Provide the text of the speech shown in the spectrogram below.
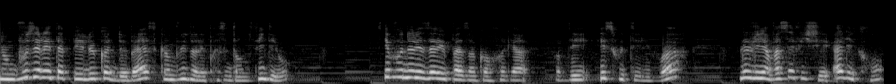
Donc vous allez taper le code de base comme vu dans les précédentes vidéos. Si vous ne les avez pas encore regardés et souhaitez les voir, le lien va s'afficher à l'écran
